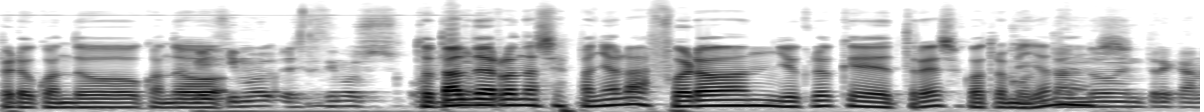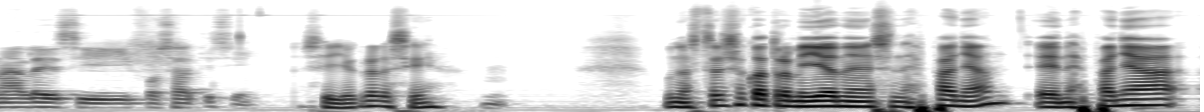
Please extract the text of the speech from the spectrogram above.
Pero cuando, cuando hicimos, hicimos total de rondas españolas fueron, yo creo que tres o cuatro Contando millones. entre canales y Fossati, sí. Sí, yo creo que sí. Mm. Unos 3 o 4 millones en España. En España,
